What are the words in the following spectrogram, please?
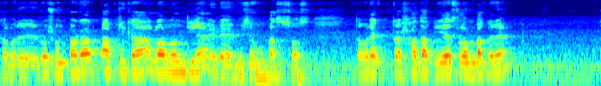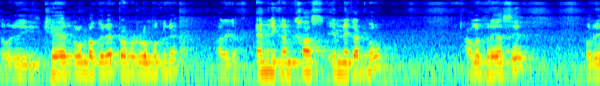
তারপরে রসুন পাউডার, পাপরিকা, লবণ দিয়ে এটা মিশাবো বাস সস। তারপরে একটা সাদা পেঁয়াজ লম্বা করে, তারপরে এই খের লম্বা করে, টমেটো লম্বা করে, আর আমেরিকান খাস এমনি কাটবো। আলু ফ্রাই আছে। পরে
